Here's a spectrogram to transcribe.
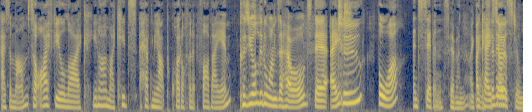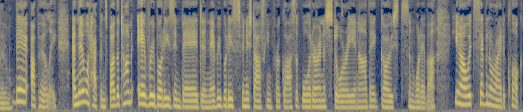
as a mum. So I feel like, you know, my kids have me up quite often at 5 a.m. Because your little ones are how old? They're eight? Two, four, and 7. Seven. Okay. Okay, so, they're so- still little. They're up early. And then what happens by the time everybody's in bed and everybody's finished asking for a glass of water and a story and are there ghosts and whatever, you know, it's seven or eight o'clock.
